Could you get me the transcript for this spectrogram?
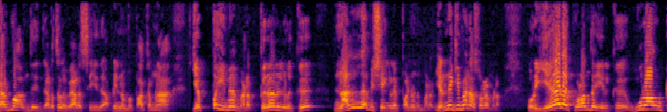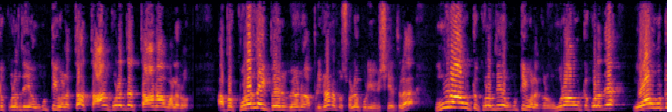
கர்மா வந்து இந்த இடத்துல வேலை செய்யுது அப்படின்னு நம்ம பார்த்தோம்னா எப்பயுமே மேடம் பிறர்களுக்கு நல்ல விஷயங்களே பண்ணணும் மேடம் என்றைக்குமே நான் சொல்கிறேன் மேடம் ஒரு ஏழை குழந்தை இருக்குது ஊரா விட்டு குழந்தைய ஊட்டி வளர்த்தா தான் குழந்தை தானாக வளரும். அப்போ குழந்தை பேர் வேணும் அப்படின்னா நம்ம சொல்லக்கூடிய விஷயத்தில் ஊரா விட்டு குழந்தைய ஊட்டி வளர்க்கணும். ஊரா விட்டு குழந்தைய ஓ வீட்டு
